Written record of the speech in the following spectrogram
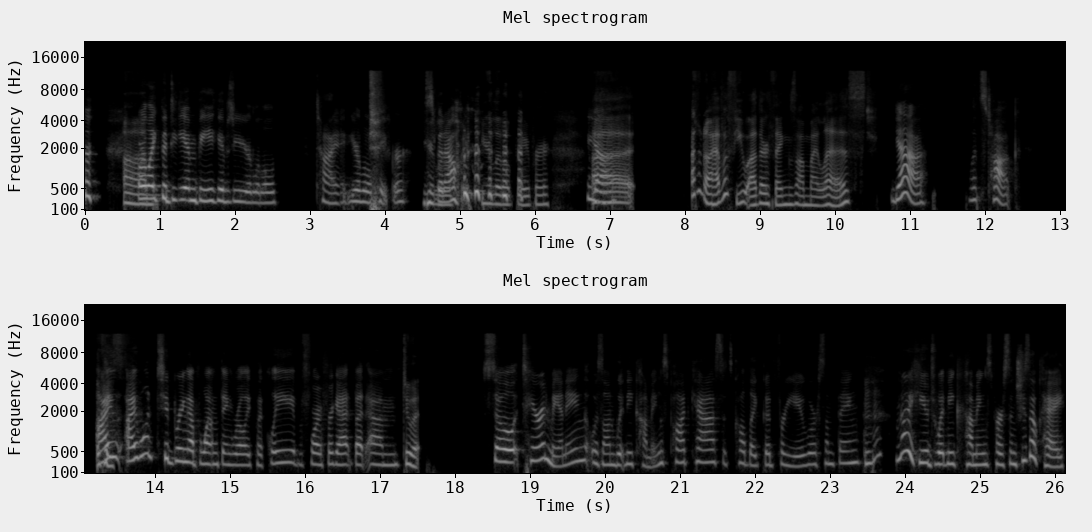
or Um, like the DMV gives you your little time your little paper your spit little, out. your little paper yeah. uh i don't know i have a few other things on my list yeah. Let's talk. Okay, I I want to bring up one thing really quickly before I forget, but um do it So Taryn Manning was on Whitney Cummings' podcast. It's called like Good for You or something. Mhm. I'm not a huge Whitney Cummings person. She's okay.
